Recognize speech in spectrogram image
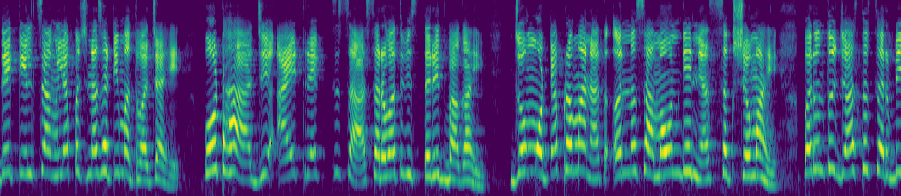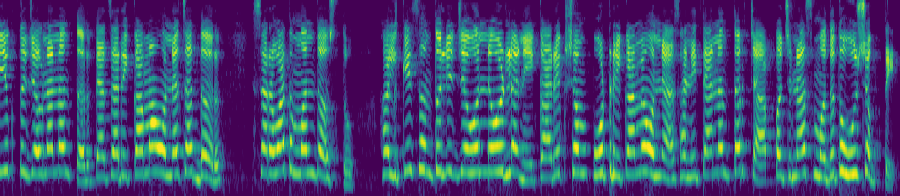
देखील चांगल्या पचनासाठी महत्त्वाचे आहे. पोट हा जी आय ट्रॅक्टचा सर्वात विस्तरित भाग आहे. जो मोठ्या प्रमाणात अन्न सामावून घेण्यास सक्षम आहे. परंतु जास्त चरबीयुक्त जेवणानंतर त्याचा रिकामा होण्याचा दर सर्वात मंद असतो. हलके संतुलित जेवण निवडल्याने कार्यक्षम पोट रिकामे होण्यास आणि त्यानंतरच्या पचनास मदत होऊ शकते.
